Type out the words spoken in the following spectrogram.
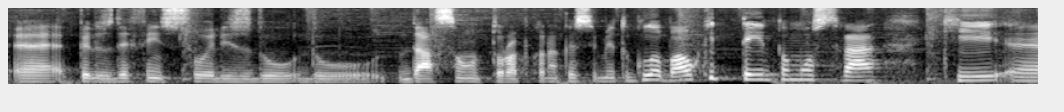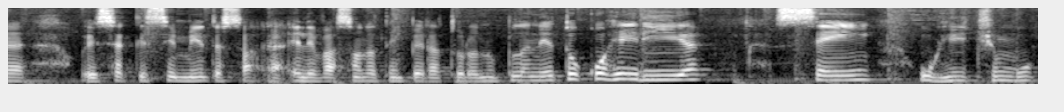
é, pelos defensores do, do, da ação antrópica no aquecimento global, que tentam mostrar que é, esse aquecimento, essa elevação da temperatura no planeta ocorreria sem o ritmo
